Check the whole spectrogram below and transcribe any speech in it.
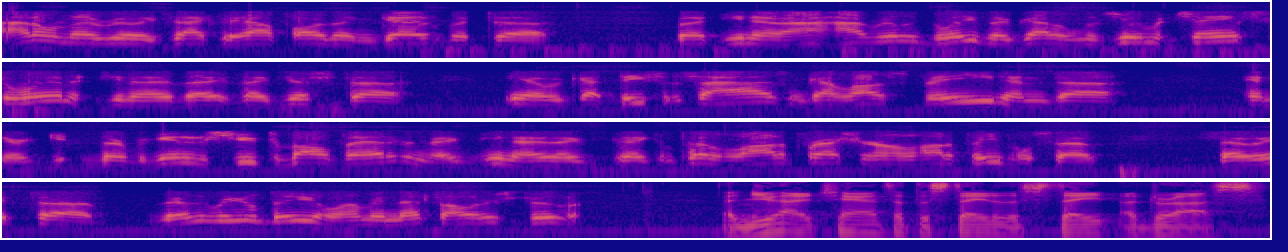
I don't know really exactly how far they can go, but. uh but you know, I, I really believe they've got a legitimate chance to win it. You know, they they just uh, you know we've got decent size and got a lot of speed and uh, and they're they're beginning to shoot the ball better and they you know they they can put a lot of pressure on a lot of people. So so it uh, they're the real deal. I mean that's all there is to it. And you had a chance at the State of the State address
